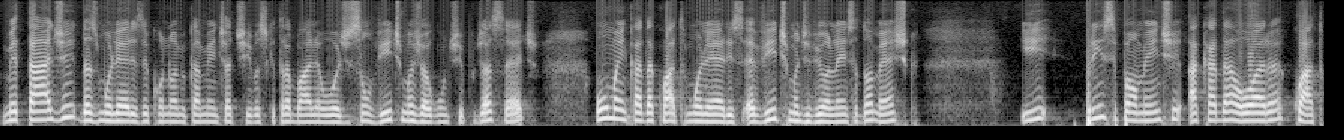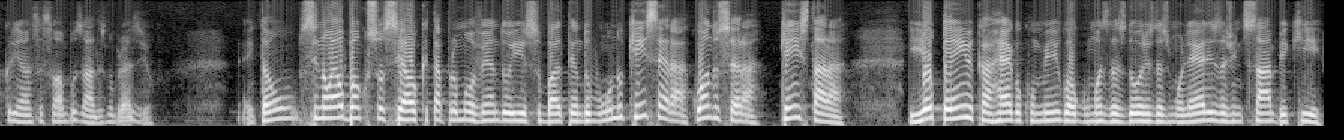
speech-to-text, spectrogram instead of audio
Metade das mulheres economicamente ativas que trabalham hoje são vítimas de algum tipo de assédio. Uma em cada quatro mulheres é vítima de violência doméstica. E, principalmente, a cada hora, quatro crianças são abusadas no Brasil. Então, se não é o Banco Social que está promovendo isso, batendo o mundo, quem será? Quando será? Quem estará? E eu tenho e carrego comigo algumas das dores das mulheres. A gente sabe que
